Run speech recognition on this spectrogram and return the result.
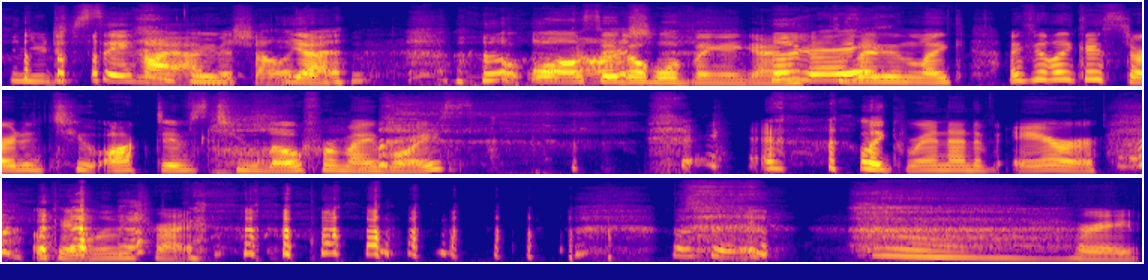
and you just say hi. I'm Michelle. Yeah. Again. Uh, oh well, Oh, I'll say the whole thing again because Okay. I didn't like. I feel like I started two octaves too low for my voice. I, like ran out of air. Okay, let me try. Okay. All right.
